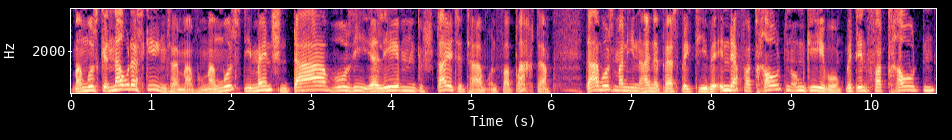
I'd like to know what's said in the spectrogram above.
Man muss genau das Gegenteil machen. Man muss die Menschen da, wo sie ihr Leben gestaltet haben und verbracht haben, da muss man ihnen eine Perspektive in der vertrauten Umgebung, mit dem vertrauten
